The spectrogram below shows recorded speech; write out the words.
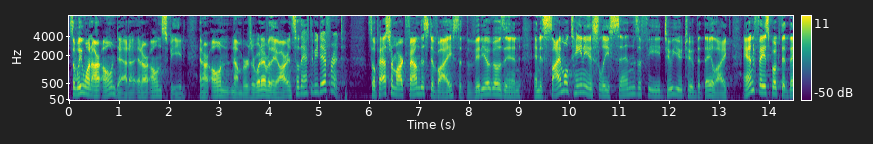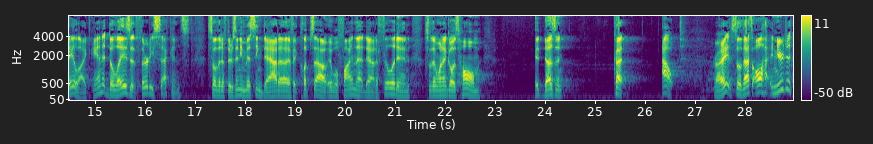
So we want our own data at our own speed and our own numbers or whatever they are, and so they have to be different. So Pastor Mark found this device that the video goes in, and it simultaneously sends a feed to YouTube that they like and Facebook that they like, and it delays it 30 seconds so that if there's any missing data, if it clips out, it will find that data, fill it in, so that when it goes home, it doesn't cut out, right? So that's all, and you're just,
